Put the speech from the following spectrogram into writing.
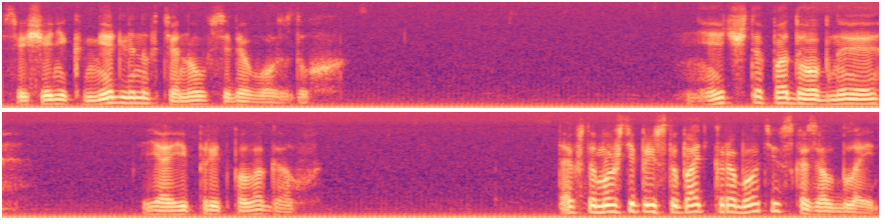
Священник медленно втянул в себя воздух. Нечто подобное я и предполагал. «Так что можете приступать к работе», — сказал Блейн.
